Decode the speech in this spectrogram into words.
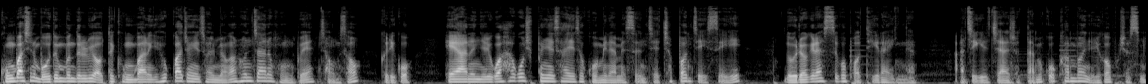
공부하시는 모든 분들을 위해 어떻게 공부하는 게 효과적인 설명한 혼자 하는 공부의 정석 그리고 해야 하는 일과 하고 싶은 일 사이에서 고민하며 쓴 제 첫 번째 에세이 노력이라 쓰고 버티기라 읽는 아직 읽지 않으셨다면 꼭 한번 읽어보셨으면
